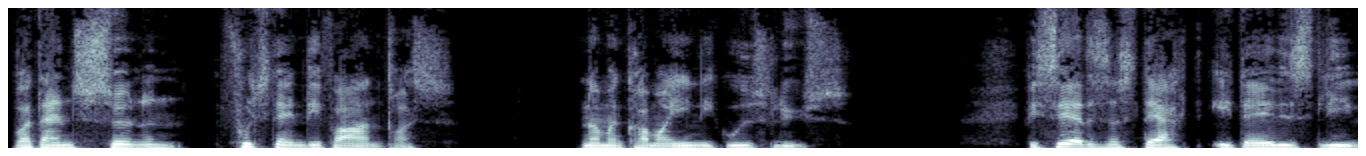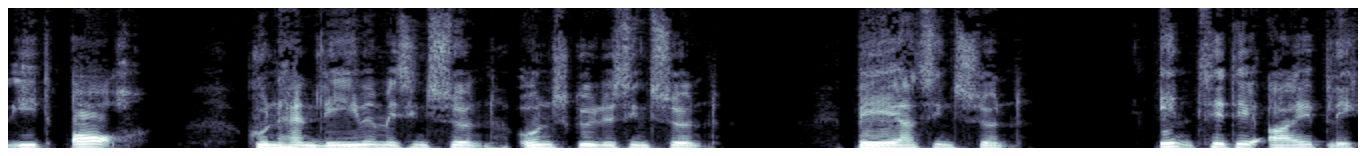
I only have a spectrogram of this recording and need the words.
hvordan synden fuldstændig forandres, når man kommer ind i Guds lys. Vi ser det så stærkt i Davids liv. I et år kunne han leve med sin søn, undskylde sin søn, bære sin søn, indtil det øjeblik,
